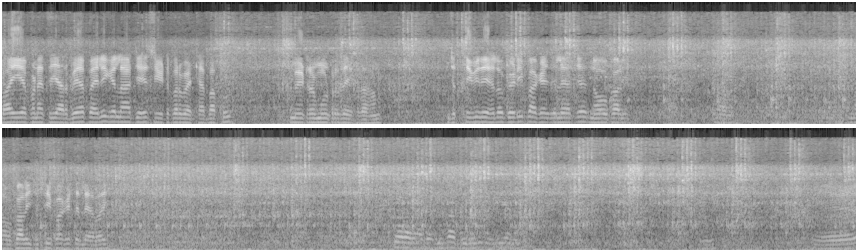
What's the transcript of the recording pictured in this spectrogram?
ਬਾਈ, ਆਪਣੇ ਤਜਰਬੇ ਆ, ਪਹਿਲੀ ਗੱਲਾਂ ਅੱਜ ਇਹ ਸੀਟ ਪਰ ਬੈਠਾ ਬਾਪੂ। ਮੀਟਰ ਮੋਟਰ ਦੇਖਦਾ ਹੁਣ। ਜੁੱਤੀ ਵੀ ਦੇਖ ਲਓ ਕਿਹੜੀ ਪਾ ਕੇ ਚੱਲਿਆ ਅੱਜ ਨੌਕ ਵਾਲੀ। ਹਾਂ। ਨੌਕ ਵਾਲੀ ਜੁੱਤੀ ਪਾ ਕੇ ਚੱਲਿਆ ਬਾਈ। ਕੋਲਾ ਆ ਭਾਬੀ ਦੀ ਵਧੀਆ ਨੇ ਇਹ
